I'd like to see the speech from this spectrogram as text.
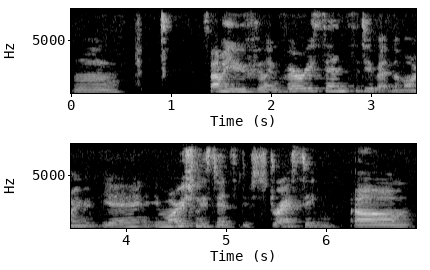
Hmm. Some of you feeling very sensitive at the moment, yeah, emotionally sensitive, stressing. Um,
